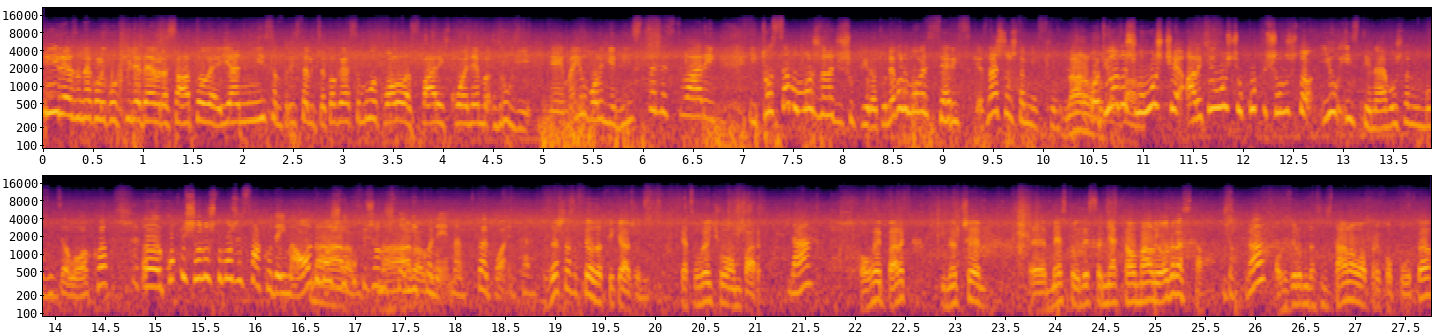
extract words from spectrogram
i ne znam nekoliko hiljada evra satove. Ja nisam pristalica toga, ja sam uvek volela stvari koje nema, drugi nemaju, volim jedinstvene stvari i to samo možeš da nađeš u Pirotu. Ne volim ove serijske, znaš na šta mislim? Naravno, ti da odeš znam. u ušće, ali ti u ušću kupiš ono što, i u istina, evo šta mi bubi za oko, uh, kupiš ono što može svako da ima. Ovde možeš da kupiš ono što naravno. niko nema. To je poenta. Znaš šta sam htio da ti kažem? Kad smo već u ovom parku. Da? Ovaj park, inače, e, mesto gde sam ja kao mali odrastao. Dobro. Obzirom da sam stanovao preko puta,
